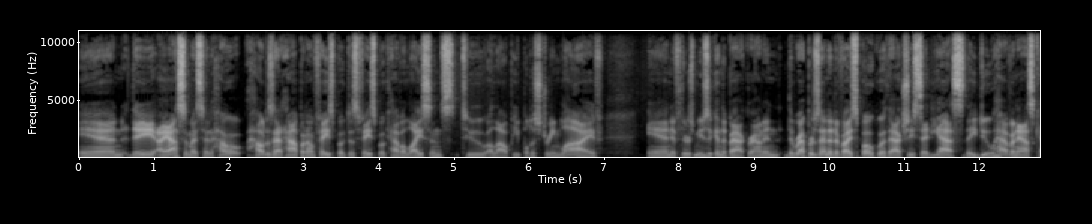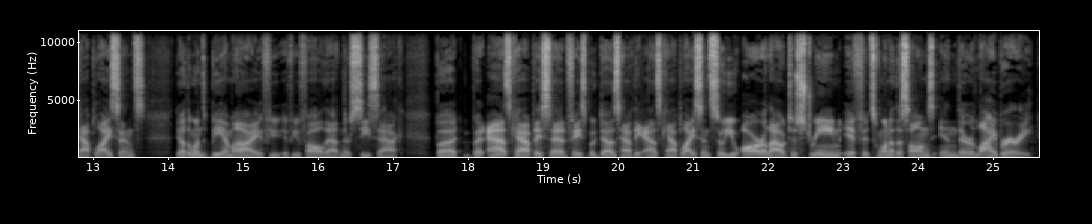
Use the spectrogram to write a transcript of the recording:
And they, I asked them. I said, "How how does that happen on Facebook? Does Facebook have a license to allow people to stream live?" And if there's music in the background, and the representative I spoke with actually said, yes, they do have an ASCAP license. The other one's BMI, if you if you follow that, and there's SESAC. But but ASCAP, they said Facebook does have the ASCAP license, so you are allowed to stream if it's one of the songs in their library,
